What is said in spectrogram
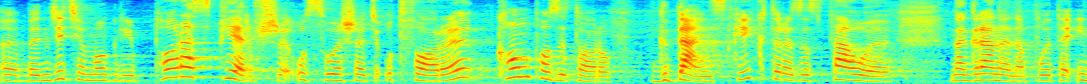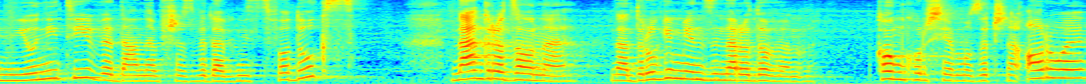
e, będziecie mogli po raz pierwszy usłyszeć utwory kompozytorów gdańskich, które zostały nagrane na płytę In Unity, wydane przez wydawnictwo Dux, nagrodzone na drugim międzynarodowym konkursie Muzyczne Orły,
